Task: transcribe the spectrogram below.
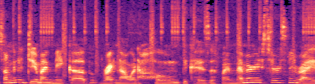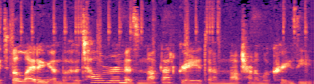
So I'm gonna do my makeup right now at home because if my memory serves me right, the lighting in the hotel room is not that great and I'm not trying to look crazy.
